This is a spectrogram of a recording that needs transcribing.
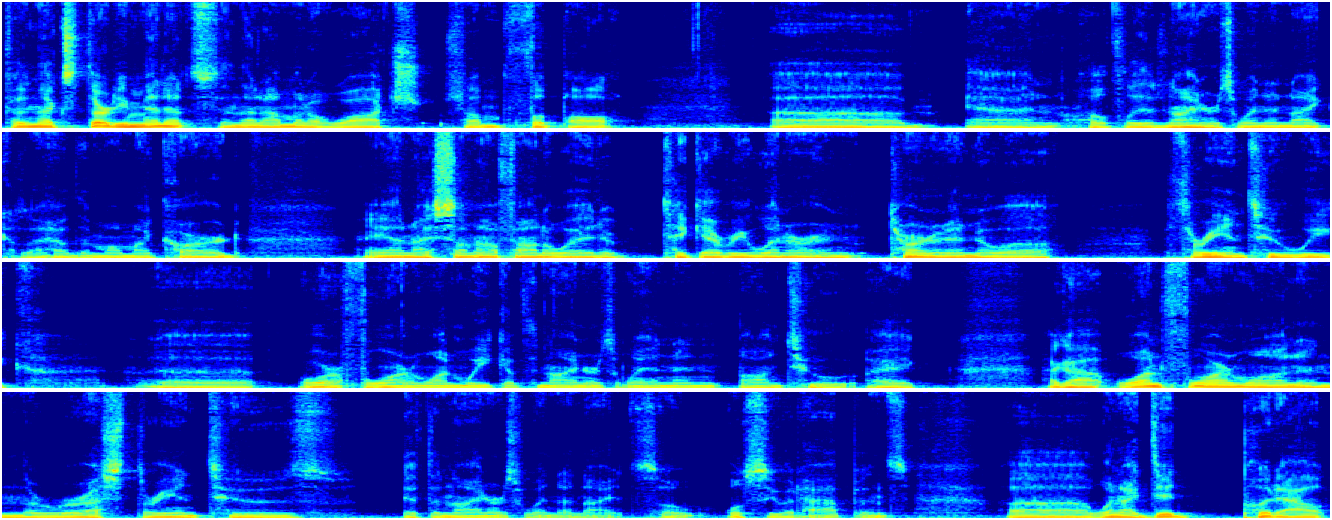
for the next thirty minutes, and then I'm gonna watch some football, uh, and hopefully the Niners win tonight because I have them on my card and I somehow found a way to take every winner and turn it into a three and two week, uh, or a four and one week if the Niners win. And on two, I, I got one four and one, and the rest three and twos if the Niners win tonight. So we'll see what happens. Uh, when I did put out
